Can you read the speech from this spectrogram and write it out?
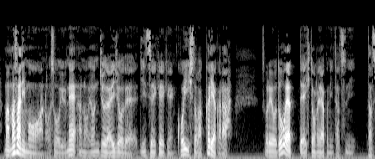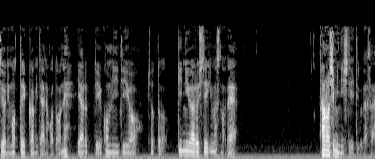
ー、まあ、まさにもう、あの、そういうね、あの、40代以上で人生経験濃い人ばっかりやから、それをどうやって人の役に立つに、立つように持っていくかみたいなことをね、やるっていうコミュニティを、ちょっとリニューアルしていきますので、楽しみにしていてください。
